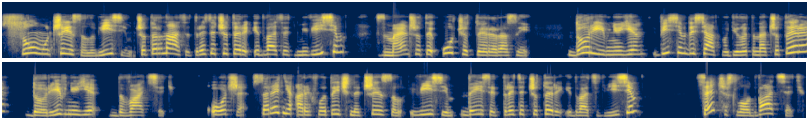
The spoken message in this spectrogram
Суму чисел 8, 14, 34 і 28 зменшити у 4 рази. Дорівнює 80 поділити на 4 дорівнює 20. Отже, середнє арифметичне чисел 8, 10, 34 і 28 це число 20.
